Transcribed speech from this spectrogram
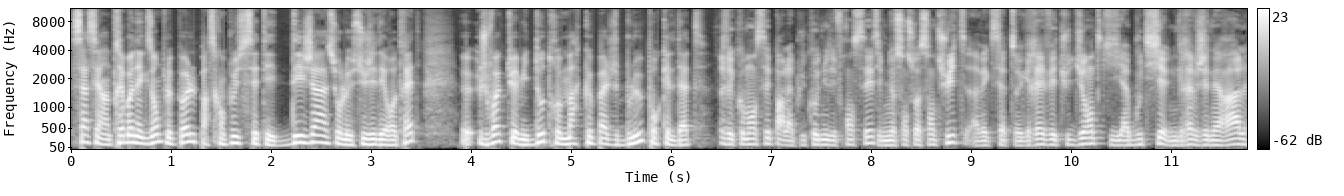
Ça, c'est un très bon exemple, Paul, parce qu'en plus, c'était déjà sur le sujet des retraites. Euh, je vois que tu as mis d'autres marque-pages bleus. Pour quelle date? Je vais commencer par la plus connue des Français, c'est 1968, avec cette grève étudiante qui aboutit à une grève générale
